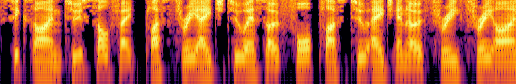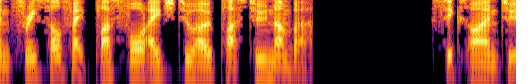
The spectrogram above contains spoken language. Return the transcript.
6 iron 2 sulfate plus 3 H2SO4 plus 2 HNO3 3 iron 3 sulfate plus 4 H2O plus 2 number 6 iron 2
